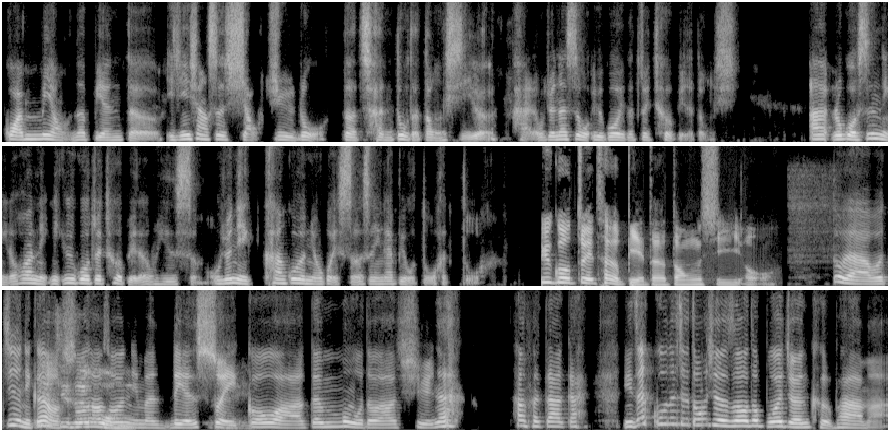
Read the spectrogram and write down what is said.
关庙那边的，已经像是小聚落的程度的东西了。嗨，我觉得那是我遇过一个最特别的东西啊。如果是你的话，你你遇过最特别的东西是什么？我觉得你看过的牛鬼蛇神应该比我多很多。遇过最特别的东西哦？对啊，我记得你刚有说到说你们连水沟啊跟墓都要去那。他们大概你在估那些东西的时候都不会觉得很可怕嘛？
